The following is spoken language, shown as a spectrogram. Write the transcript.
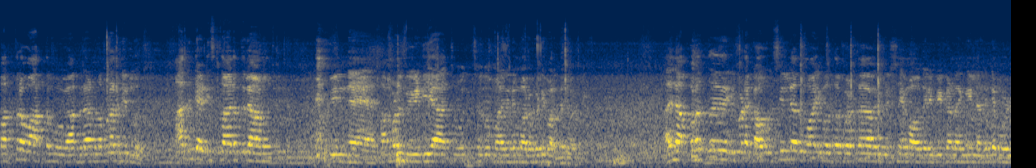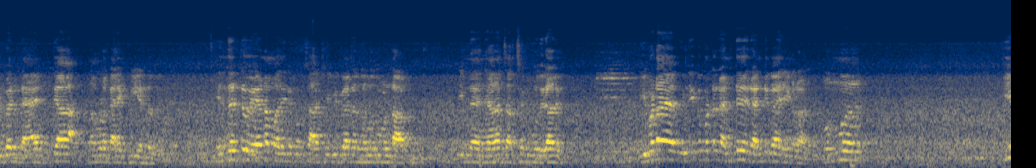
പത്രവാർത്ത മുഖാന്തരമാണ് നമ്മൾ അറിഞ്ഞിട്ടുള്ളത്. അതിന്റെ അടിസ്ഥാനത്തിലാണ് പിന്നെ നമ്മൾ മീഡിയ ചോദിച്ചതും അതിന് മറുപടി പറഞ്ഞത്. അതിനപ്പുറത്ത് ഇവിടെ കൗൺസിലിൽ അതുമായി ബന്ധപ്പെട്ട ഒരു വിഷയം അവതരിപ്പിക്കണമെങ്കിൽ അതിന്റെ മുഴുവൻ ഡാറ്റ നമ്മൾ കളക്ട് ചെയ്യേണ്ടത്. എന്നിട്ട് വേണം അതിനെക്കുറിച്ച് ആക്ഷേപിക്കാൻ എന്നുള്ളത് കൊണ്ടാണ്. പിന്നെ ഞാൻ ആ ചർച്ചയ്ക്ക് മുതിരാതെ. ഇവിടെ ഉന്നയിക്കപ്പെട്ട രണ്ട് രണ്ട് കാര്യങ്ങളാണ്. ഒന്ന് ഈ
